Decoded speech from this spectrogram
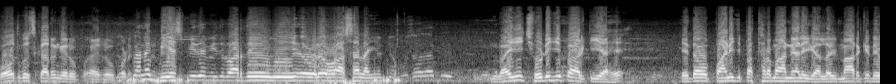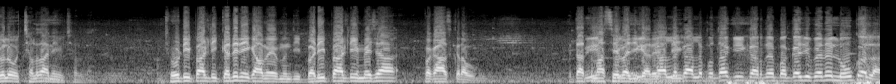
ਬਹੁਤ ਕੁਝ ਕਰਨਗੇ ਰੋਪੜ। ਨੇ ਬੀਐਸਪੀ ਦੇ ਉਮੀਦਵਾਰ ਦੇ ਵੀ ਉਹ ਆਸਾਂ ਲਾਈਆਂ ਕਿ ਹੋ ਸਕਦਾ ਵੀ ਬਾਈ ਜੀ ਛੋਟੀ ਜੀ ਪਾਰਟੀ ਆ ਇਹ। ਇਹ ਤਾਂ ਉਹ ਪਾਣੀ 'ਚ ਪੱਥਰ ਮਾਰਨ ਵਾਲੀ ਗੱਲ ਆ ਵੀ ਮਾਰ ਕੇ ਦੇਖ ਲਓ ਉਛਲਦਾ ਨਹੀਂ ਉਛਲਦਾ ਛੋਟੀ ਪਾਰਟੀ ਕਦੇ ਨਹੀਂ ਕਾਮਯਾਬ ਹੁੰਦੀ ਬੜੀ ਪਾਰਟੀ ਹਮੇਸ਼ਾ ਪ੍ਰਕਾਸ਼ ਕਰਾਊਗੀ। ਇਹ ਤਾਂ ਤਮਾਸ਼ੇਬਾਜ਼ੀ ਕਰ ਗੱਲ ਰਹੀ ਗੱਲ ਪਤਾ ਕੀ ਕਰਦੇ ਬੱਗਾ ਜੀ ਕਹਿੰਦੇ ਲੋਕਲ ਆ।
